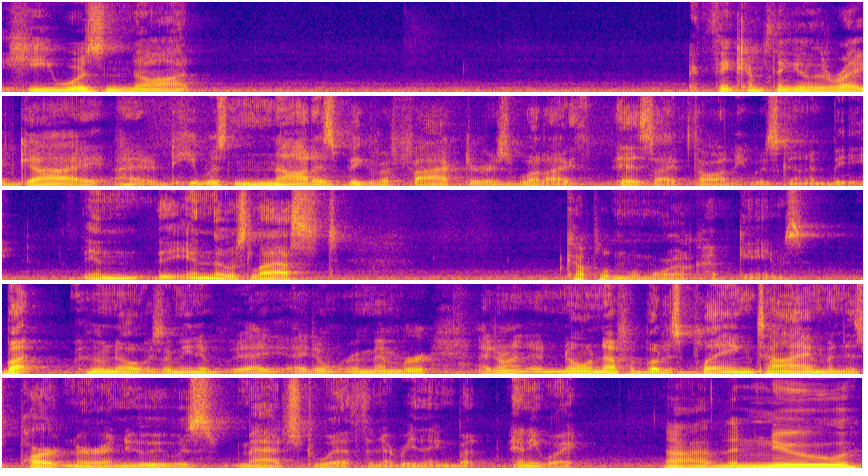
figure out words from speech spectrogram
He was not. I think I'm thinking of the right guy. I, he was not as big of a factor as what I as I thought he was going to be in the, in those last couple of Memorial Cup games. But who knows? I mean, I, I don't remember. I don't know enough about his playing time and his partner and who he was matched with and everything. But anyway, uh, the new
